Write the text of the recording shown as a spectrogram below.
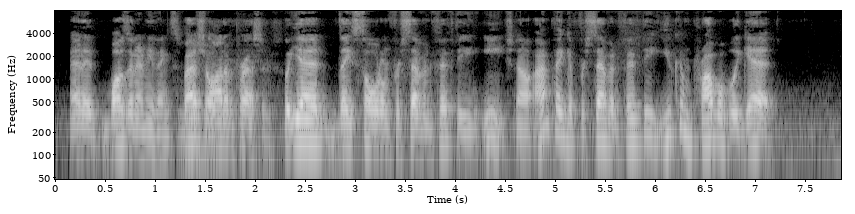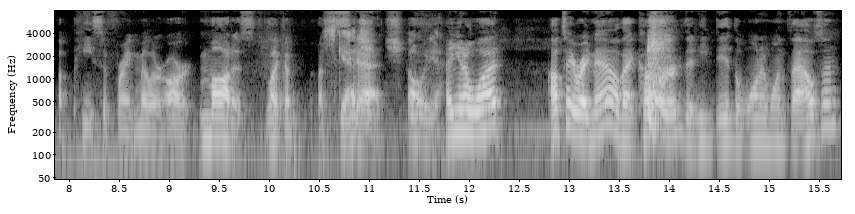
and it wasn't anything special. Not impressive. But yeah, they sold them for seven fifty each. Now I'm thinking for seven fifty, you can probably get a piece of Frank Miller art, modest, like a, a Sketch? sketch. Oh yeah. And you know what? I'll tell you right now, that cover that he did, the one in one thousand,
